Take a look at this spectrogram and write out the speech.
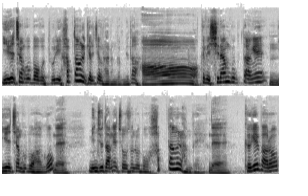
이회창 후보하고 둘이 합당을 결정을 하는 겁니다. 아. 그래 신한국당의 음. 이회창 후보하고 네. 민주당의 조순 후보가 합당을 한 거예요. 네. 그게 바로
